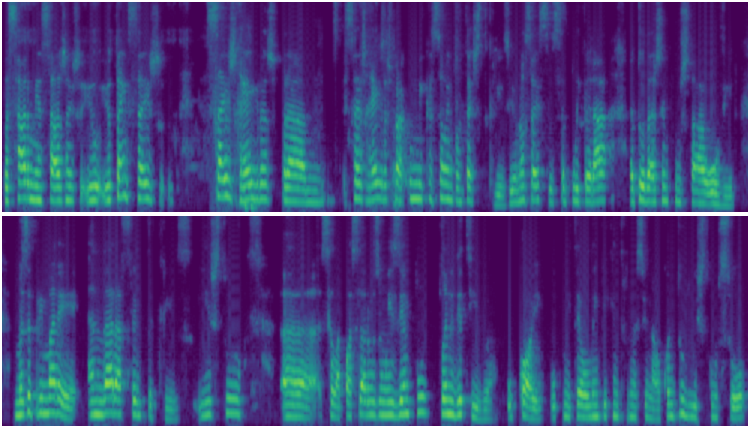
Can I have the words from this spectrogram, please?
passar mensagens. Eu, eu tenho seis, seis regras para seis regras para a comunicação em contexto de crise. Eu não sei se se aplicará a toda a gente que nos está a ouvir, mas a primeira é andar à frente da crise. E isto, uh, sei lá, posso dar-vos um exemplo pela negativa. O COI, o Comitê Olímpico Internacional, quando tudo isto começou,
